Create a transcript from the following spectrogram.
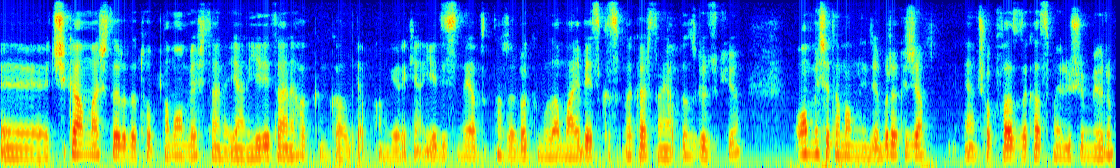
Ee, çıkan maçları da toplam 15 tane yani 7 tane hakkım kaldı yapmam gereken. 7'sini de yaptıktan sonra bakın burada My Base kısmında kaç tane yaptığınız gözüküyor. 15'e tamamlayınca bırakacağım. Yani çok fazla kasmayı düşünmüyorum.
